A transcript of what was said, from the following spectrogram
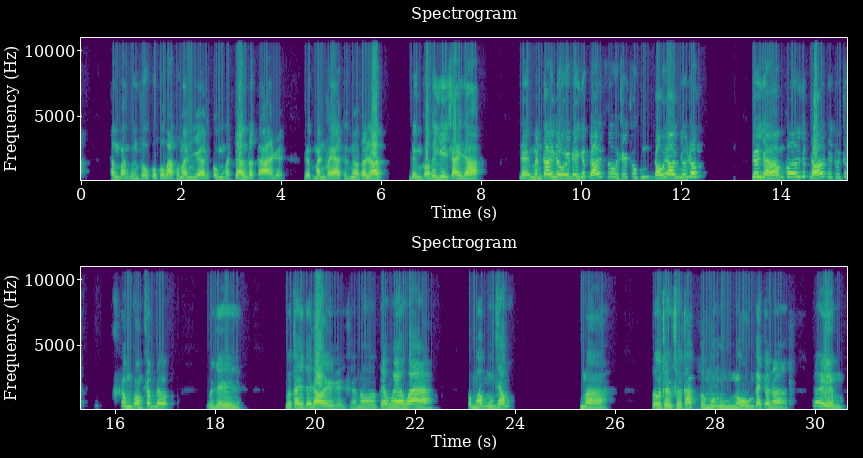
thân bằng quyến thuộc của cô bác của mình. Và cùng hết trơn tất cả để được mạnh khỏe từ nhỏ tới lớn. Đừng có cái gì xảy ra. Để mình tới lui để giúp đỡ tôi thì tôi cũng đội ơn dữ lắm. Chứ giờ không có giúp đỡ thì tôi chắc không còn sống được. Bởi vì tôi thấy cái đời nó kéo nghe quá à không hóng muốn sống. Mà tôi thực sự thật tôi muốn ngủ cái cho nó nó yên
